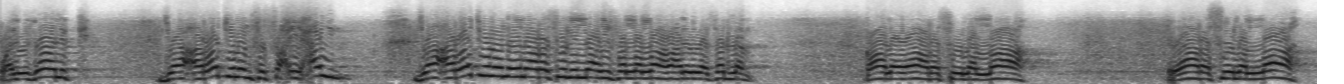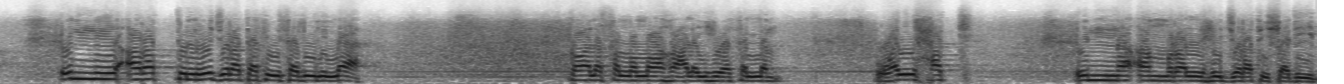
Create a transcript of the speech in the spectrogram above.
ولذلك جاء رجل في الصحيحين جاء رجل إلى رسول الله صلى الله عليه وسلم. قال يا رسول الله يا رسول الله إني أردت الهجرة في سبيل الله. قال صلى الله عليه وسلم ويحك إن أمر الهجرة شديد.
